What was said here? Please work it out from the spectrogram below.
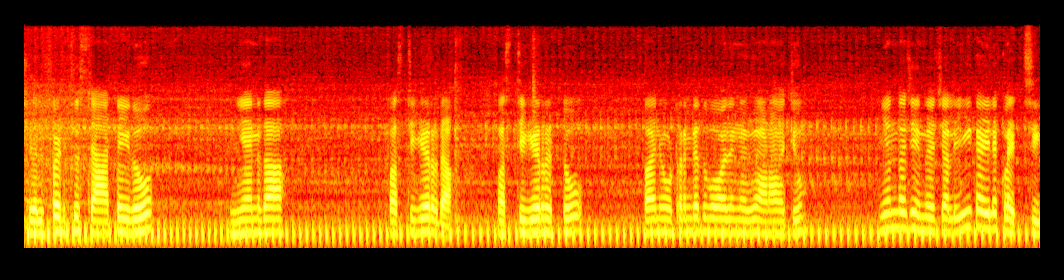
ഷെൽഫ് അടിച്ച് സ്റ്റാർട്ട് ചെയ്തു. ഇനി ഞാനിതാ ഫസ്റ്റ് ഗിയർ ഇതാ ഫസ്റ്റ് ഗിയർ ഇട്ടു. അപ്പോൾ ന്യൂട്രന്റെ പോയത് നിങ്ങൾക്ക് കാണാൻ പറ്റും. ഇനി എന്താ ചെയ്യുന്നത് വെച്ചാൽ ഈ കയ്യിലെ ക്ലച്ച്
